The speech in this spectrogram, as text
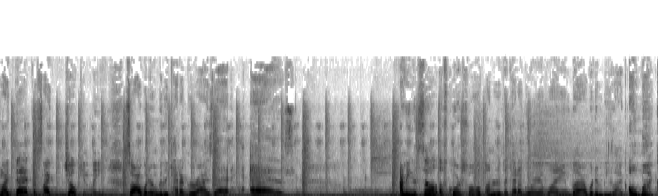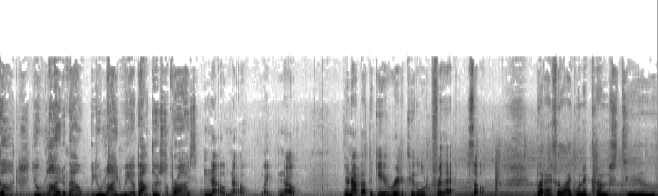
Like that, that's like jokingly. So I wouldn't really categorize that as I mean, it still, of course, falls under the category of lying, but I wouldn't be like, oh my god, you lied about, you lied to me about this surprise. No, no, like, no. You're not about to get ridiculed for that. So, but I feel like when it comes to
